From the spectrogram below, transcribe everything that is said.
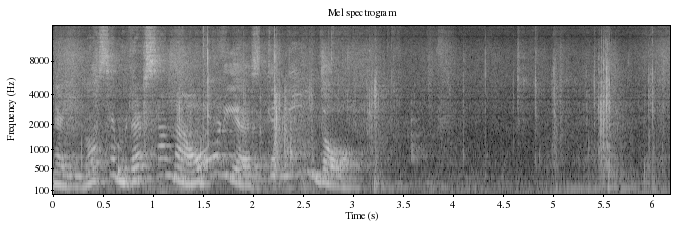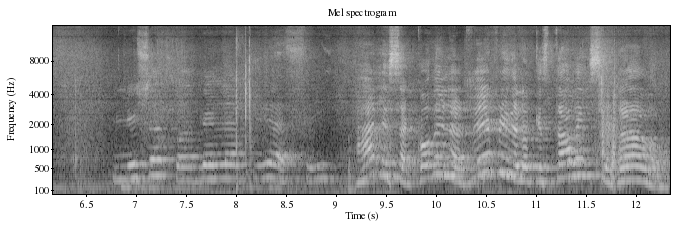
Le ayudó a sembrar zanahorias. ¡Qué lindo! Le sacó de la refri. Ah, le sacó de la refri de lo que estaba encerrado.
